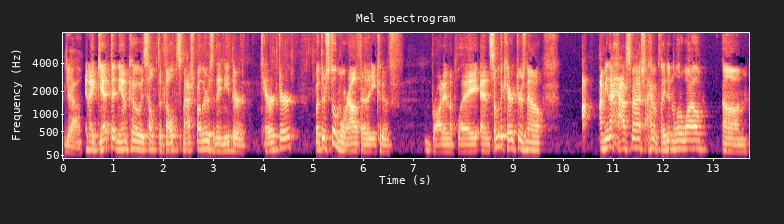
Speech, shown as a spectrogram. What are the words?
yeah, And I get that Namco has helped develop Smash Brothers and they need their character, but there's still more out there that you could have brought into play. And some of the characters now, I, I mean, I have Smash, I haven't played it in a little while. Um,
